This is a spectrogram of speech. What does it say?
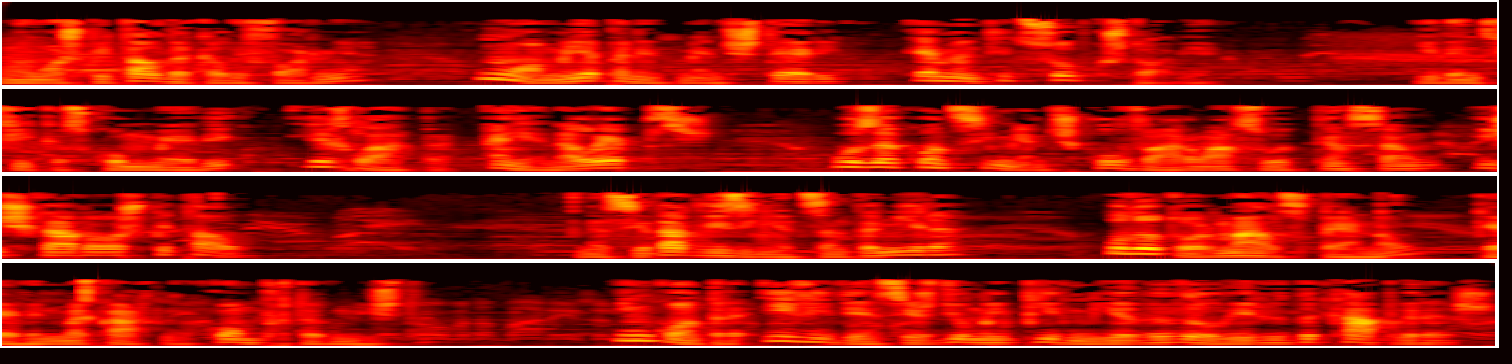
Num hospital da Califórnia, um homem aparentemente histérico é mantido sob custódia. Identifica-se como médico e relata, em analepses, os acontecimentos que levaram à sua detenção e chegada ao hospital. Na cidade vizinha de Santa Mira, o Dr. Miles Pennell, Kevin McCartney como protagonista, encontra evidências de uma epidemia de delírio de cápgaras,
